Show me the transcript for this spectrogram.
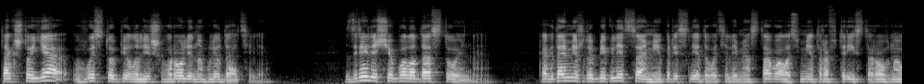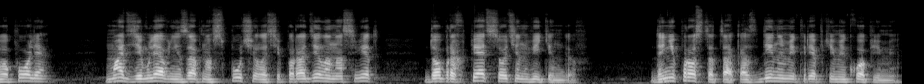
Так что я выступил лишь в роли наблюдателя. Зрелище было достойное. Когда между беглецами и преследователями оставалось метров триста ровного поля, мать-земля внезапно вспучилась и породила на свет добрых пять сотен викингов. Да не просто так, а с длинными крепкими копьями,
